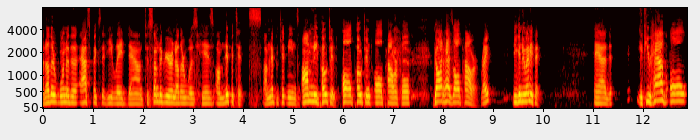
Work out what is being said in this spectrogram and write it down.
Another one of the aspects that he laid down to some degree or another was his omnipotence. Omnipotent means omnipotent, all potent, all powerful. God has all power, right? He can do anything. And if you have all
